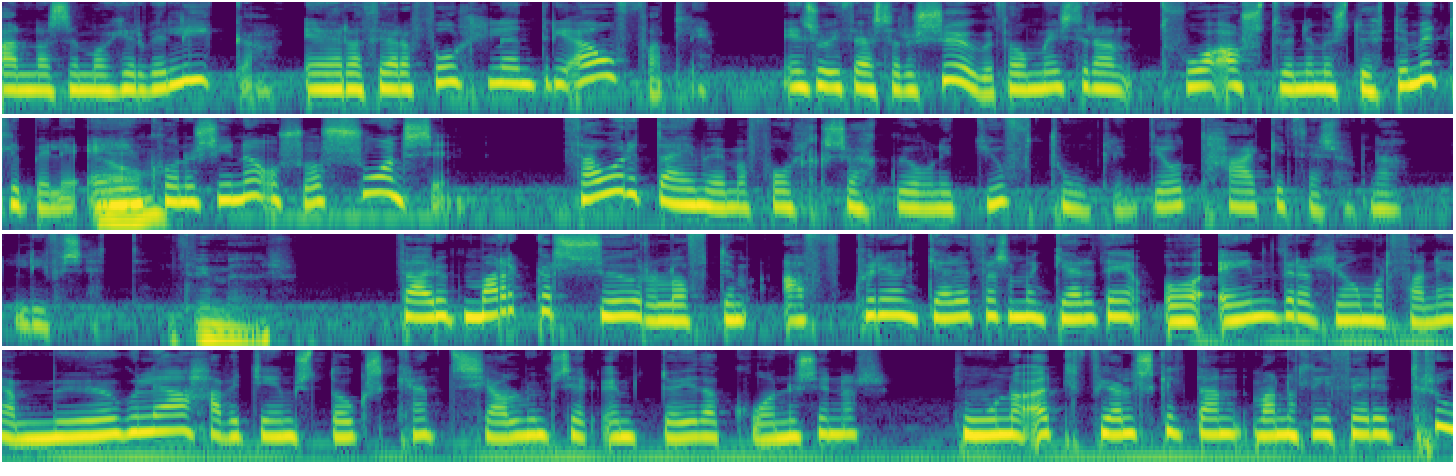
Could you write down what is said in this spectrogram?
annað sem á hér við líka, er að þegar að fólk lendur í áfalli, eins og í þessari sögu, þá mistir hann tvo ástvinni með stuttu millibili, eiginkonu sína og svo svon sinn. Þá eru dæmi um að fólk sökvi ofan í djúft tunglindi og taki þess vegna lífsett. Því meður. Það eru margar sögur á loftum af hverju hann gerði það sem hann gerði og einn þeirra hljómar þannig að mögulega hafi James Stokes kent sjálfum sér um dauða konu sinnar. Hún og öll fjölskyldan var náttúrulega þeirri trú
